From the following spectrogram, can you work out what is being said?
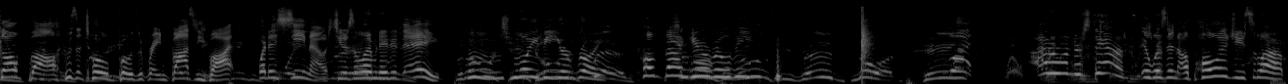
Golf Ball, who's a total bozo brain bossy bot. What does she know? She was eliminated eighth. Hmm, maybe you're right. Come back here, Ruby. What? Well, I don't understand. too It was an apology slap.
